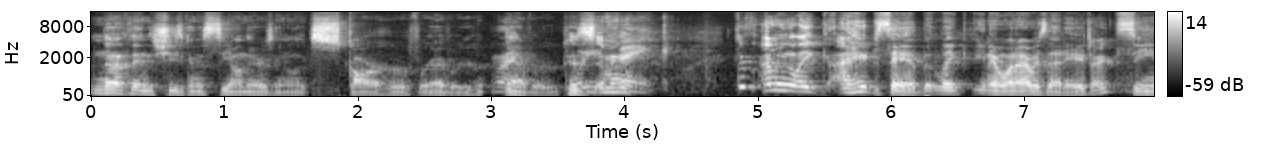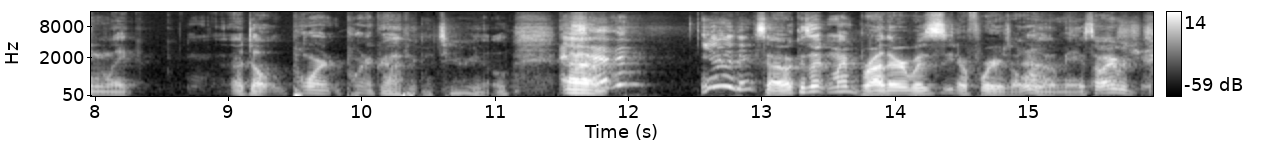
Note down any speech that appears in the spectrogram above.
nothing that she's gonna see on there is gonna like scar her forever, Right. ever. Because I mean, think? because I mean, like I hate to say it, but like you know, when I was that age, I'd seen like adult porn, pornographic material. At Um, seven? Yeah, I think so. Because my brother was, you know, four years older Oh, than me, so I would, shoot.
